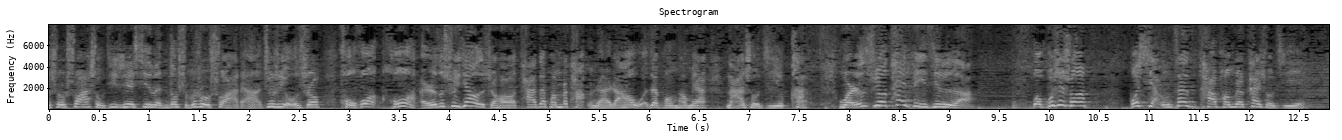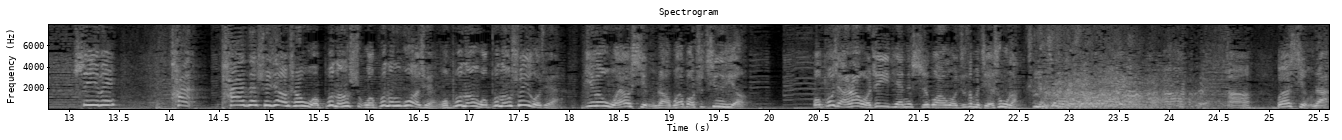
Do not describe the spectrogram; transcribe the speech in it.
有时候刷手机这些新闻都什么时候刷的啊？就是有的时候哄哄哄我儿子睡觉的时候，他在旁边躺着，然后我在旁旁边拿着手机看。我儿子睡觉太费劲了，我不是说我想在他旁边看手机，是因为他他在睡觉的时候，我不能我不能过去，我不能我不能睡过去，因为我要醒着，我要保持清醒，我不想让我这一天的时光我就这么结束了。啊，我要醒着。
